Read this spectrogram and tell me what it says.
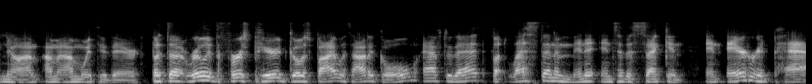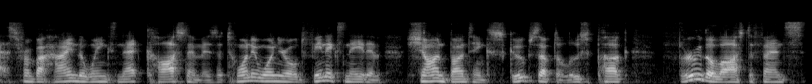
No, I'm, I'm I'm with you there. But the, really, the first period goes by without a goal after that. But less than a minute into the second, an arid pass from behind the Wings net cost him as a 21-year-old Phoenix native Sean Bunting scoops up the loose puck through the lost defense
